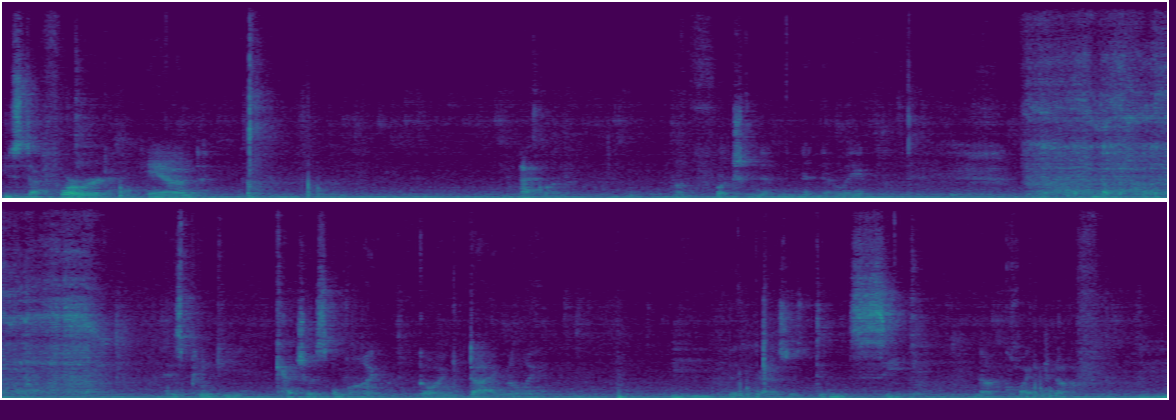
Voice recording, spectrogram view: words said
You step forward and Eklund, unfortunately, his pinky catches a line going diagonally Mm-hmm. that you guys just didn't see, not quite enough. Mm-hmm.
